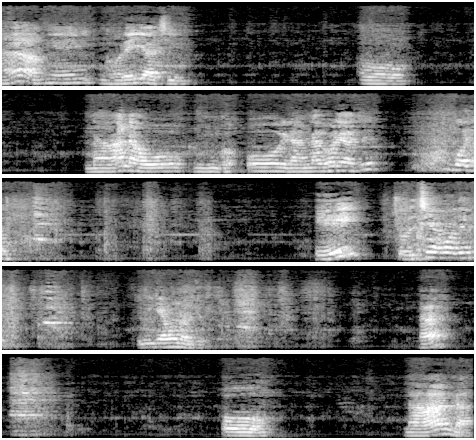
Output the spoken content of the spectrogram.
হ্যাঁ আমি এই ঘরেই আছি। ও, না না, ও ও রান্নাঘরে আছে। বলো। এই চলছে আমাদের। তুমি কেমন আছো? হ্যাঁ? ও, না না।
